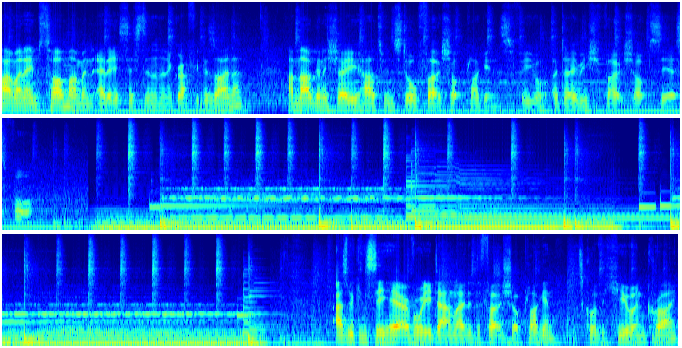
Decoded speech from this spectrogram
Hi, my name's Tom. I'm an edit assistant and a graphic designer. I'm now going to show you how to install Photoshop plugins for your Adobe Photoshop CS4. As we can see here, I've already downloaded the Photoshop plugin. It's called the Hue and Cry.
